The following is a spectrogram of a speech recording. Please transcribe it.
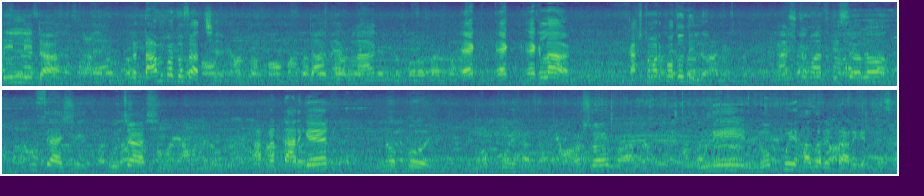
তিন লিটার। এটার দাম কত যাচ্ছে? দাম এক লাখ। এক এক এক লাখ। কাস্টমার কত দিল? কাস্টমার দিছে হলো পঁচাশি। পঁচাশি। আপনার টার্গেট? নব্বই। নব্বই হাজার। দর্শক উনি নব্বই হাজারের টার্গেট দিয়েছে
